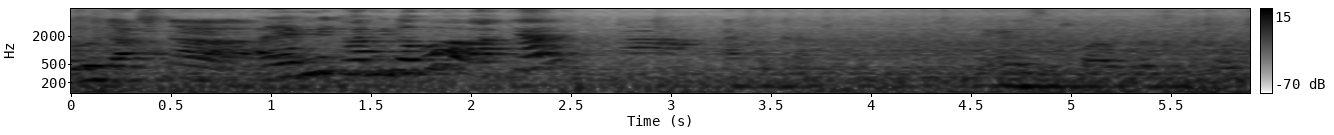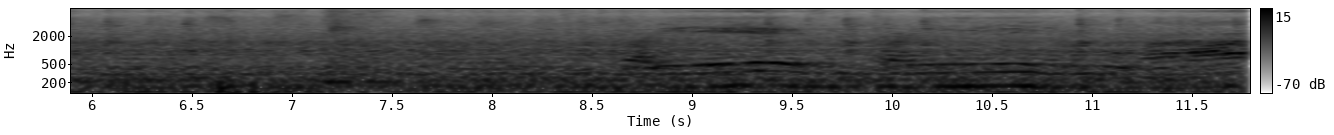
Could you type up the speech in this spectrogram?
বলো যাস না। আর এমনি খাবি দেবো আচ্ছা এখানে। এখানে করো, উপরে sit করো। করে করে আমার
